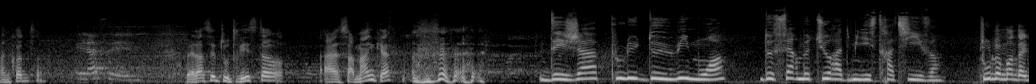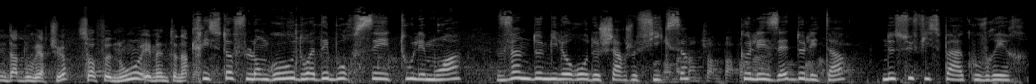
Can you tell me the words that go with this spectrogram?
Tu compte? Et là c'est. Ben là c'est tout triste. Ah, ça manque. Hein Déjà plus de huit mois de fermeture administrative. Tout le monde a une date d'ouverture, sauf nous et maintenant. Christophe Longo doit débourser tous les mois 22 000 euros de charges fixes que les aides de l'État ne suffisent pas à couvrir.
